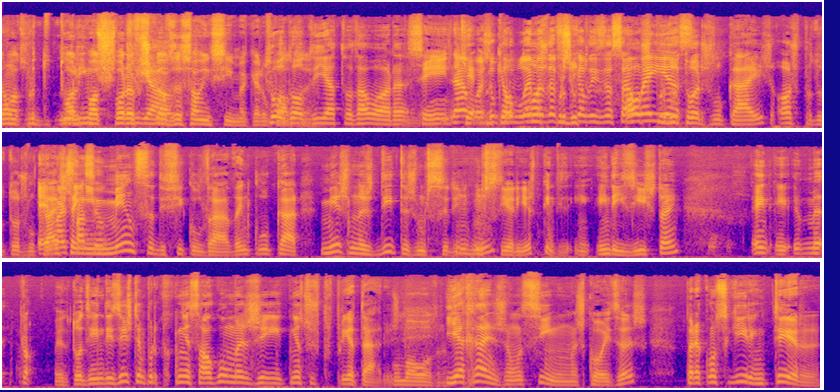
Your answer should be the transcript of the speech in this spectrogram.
a um podes- produtor nós podes pôr a industrial fiscalização em cima, que era o todo o dia, a toda a hora. Sim, não, que é- mas o problema da fiscalização aos é esse. produtores locais, aos produtores locais mais têm fácil- imensa dificuldade em colocar, mesmo nas ditas Uhum. mercearias, porque ainda- existem, ainda- pronto, eu estou a dizer ainda existem porque conheço algumas e conheço os proprietários Uma ou outra. e arranjam assim umas coisas para conseguirem ter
